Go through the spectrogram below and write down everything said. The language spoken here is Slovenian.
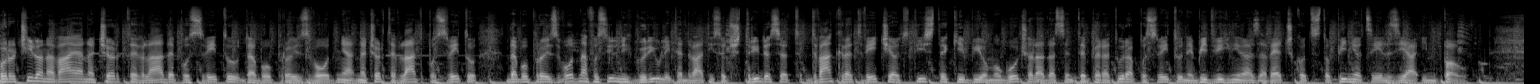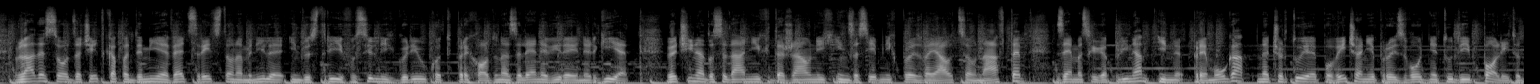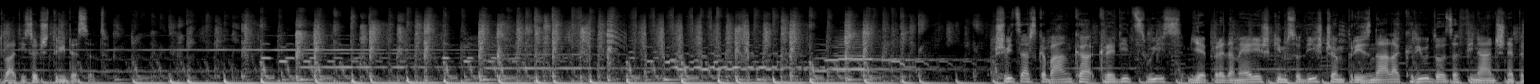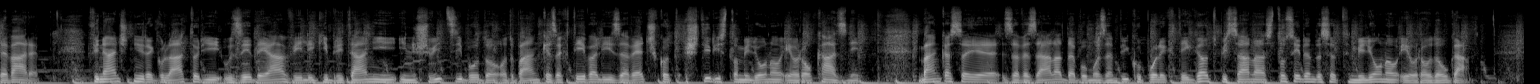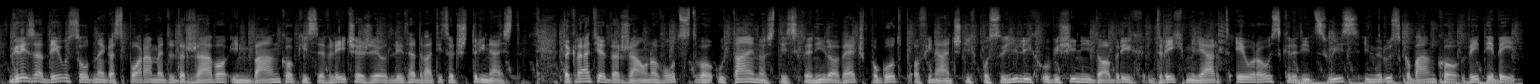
Poročilo navaja načrte vlade po svetu, da bo proizvodnja, načrte vlad po svetu, da bo proizvodnja fosilnih goriv leta 2030 dvakrat večja od tiste, ki bi omogočala, da se temperatura po svetu ne bi dvignila za več kot stopinjo Celzija in pol. Vlade so od začetka pandemije več sredstev namenile industriji fosilnih goriv kot prehodu na zelene vire energije. Večina dosedanjih državnih in zasebnih proizvajalcev nafte, zemljskega plina in premoga načrtuje povečanje proizvodnje tudi po letu 2030. Švicarska banka Credit Suisse je pred ameriškim sodiščem priznala krivdo za finančne prevare. Finančni regulatorji v ZDA, Veliki Britaniji in Švici bodo od banke zahtevali za več kot 400 milijonov evrov kazni. Banka se je zavezala, da bo Mozambiku poleg tega odpisala 170 milijonov evrov dolga. Gre za del sodnega spora med državo in banko, ki se vleče že od leta 2013. Takrat je državno vodstvo v tajnosti sklenilo več pogodb o finančnih posojilih v višini dobrih 2 milijard evrov s Credit Suisse in rusko banko VTB.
